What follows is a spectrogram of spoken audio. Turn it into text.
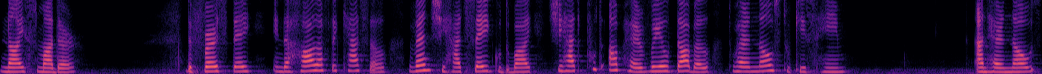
Nice mother. The first day in the hall of the castle, when she had said goodbye, she had put up her veil double to her nose to kiss him. And her nose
